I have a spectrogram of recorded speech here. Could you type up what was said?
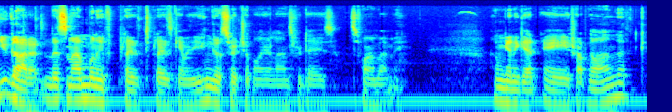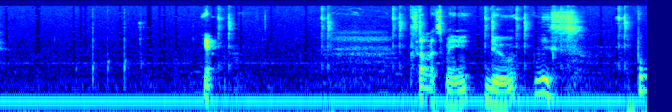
You got it. Listen, I'm willing to play, to play this game with you. You can go search up all your lands for days. It's fine by me. I'm going to get a tropical island, I think. Yeah. So that lets me do this. Boop.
